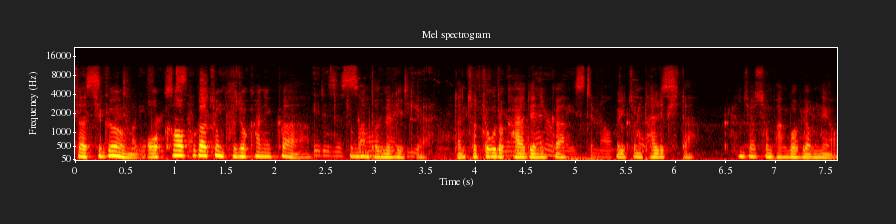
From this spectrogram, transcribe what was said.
자 지금 21st 워크아웃가 좀. 부족하니까 좀만 더 늘릴게요. 일단 저쪽으로 가야 되니까 우리 좀. 달립시다. 현재로선 방법이 없네요.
